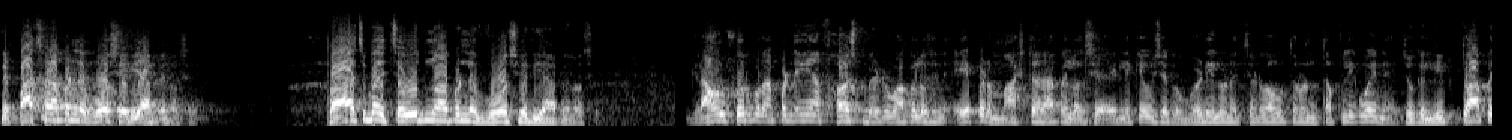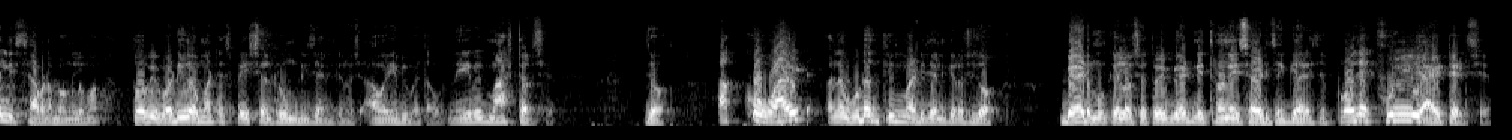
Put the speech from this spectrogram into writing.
ને પાછળ આપણને વોશ એરિયા આપેલો છે. પાંચ બાય ચૌદનો આપણને વોશ એરિયા આપેલો છે. ગ્રાઉન્ડ ફ્લોર પર આપણને અહીંયા ફર્સ્ટ બેડરૂમ આપેલો છે ને એ પણ માસ્ટર આપેલો છે. એટલે કેવું છે કે વડીલોને ચડવા ઉતરવાની તકલીફ હોય ને, જો કે લિફ્ટ તો આપેલી છે આપણા બંગલોમાં, તો બી વડીલો માટે સ્પેશિયલ રૂમ ડિઝાઇન કર્યો છે. આવો એ બી બતાવો. ને એ બી માસ્ટર છે. જો, આખો વ્હાઇટ અને વુડન થીમમાં ડિઝાઇન કર્યો છે. જો બેડ મૂકેલો છે, તો એ બેડની ત્રણેય સાઈડ જગ્યા છે. પ્રોજેક્ટ ફૂલ્લી હાઇટેડ છે.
